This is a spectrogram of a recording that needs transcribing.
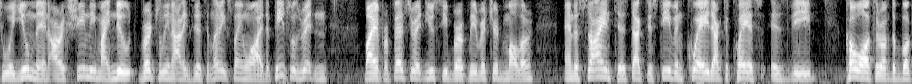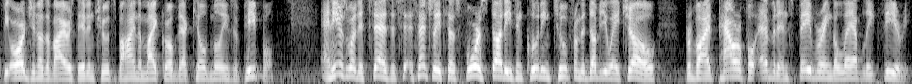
to a human are extremely minute, virtually non-existent. Let me explain why. The piece was written by a professor at UC Berkeley, Richard Muller, and a scientist, Dr. Stephen Quay. Dr. Quay is, is the co-author of the book, The Origin of the Virus, The Hidden Truths Behind the Microbe That Killed Millions of People. And here's what it says. Essentially, it says four studies, including two from the WHO, provide powerful evidence favoring the lab leak theory.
